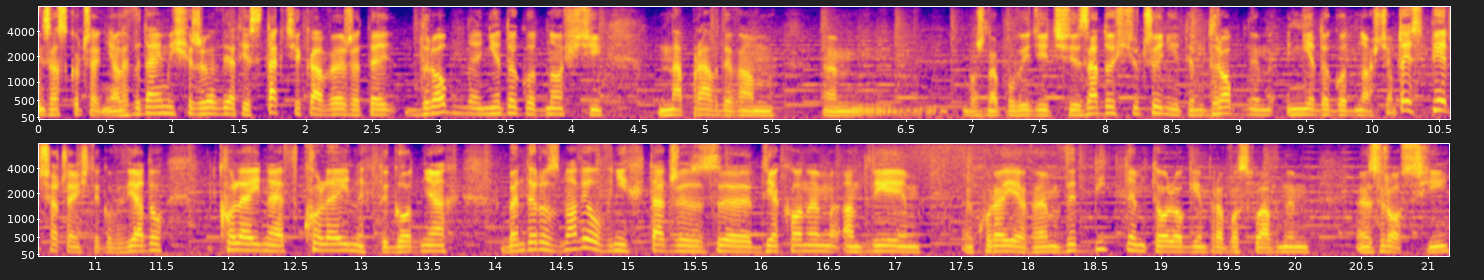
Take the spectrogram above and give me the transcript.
zaskoczeni. Ale wydaje mi się, że wywiad jest tak ciekawy, że te drobne niedogodności naprawdę wam można powiedzieć, zadośćuczyni tym drobnym niedogodnościom. To jest pierwsza część tego wywiadu. Kolejne w kolejnych tygodniach będę rozmawiał w nich także z diakonem Andrzejem Kurajewem, wybitnym teologiem prawosławnym z Rosji.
